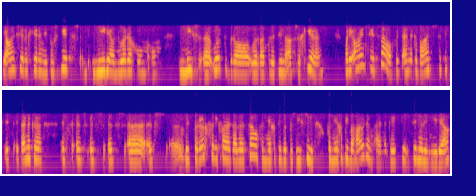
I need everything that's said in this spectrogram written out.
die ANC regering het nog steeds die media nodig om om die nuus uh, oor te dra oor wat hulle doen as regering. Maar die ANC self het eintlik 'n baie spesifiek het, het eintlik 'n is is is is uh is uh, dit berug vir die feit dat hulle self 'n negatiewe posisie of 'n negatiewe houding eintlik het teenoor die media.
